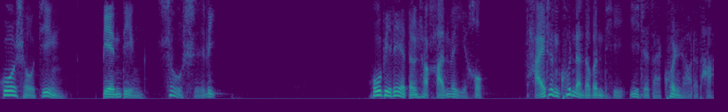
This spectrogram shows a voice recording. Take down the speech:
郭守敬编定授时历。忽必烈登上汗位以后，财政困难的问题一直在困扰着他。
